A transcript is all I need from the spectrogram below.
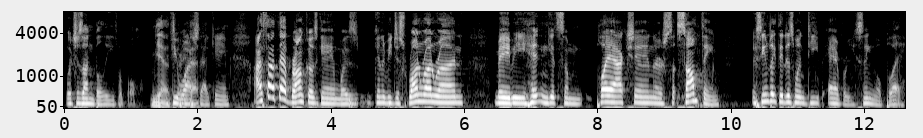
which is unbelievable. Yeah, if you watch bad. that game, I thought that Broncos game was going to be just run, run, run, maybe hit and get some play action or something. It seems like they just went deep every single play.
